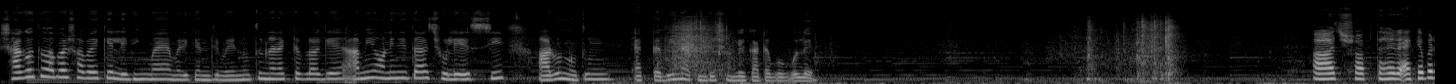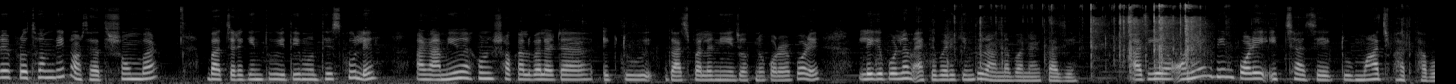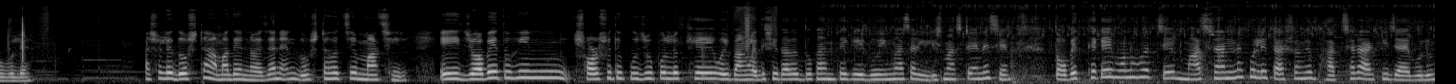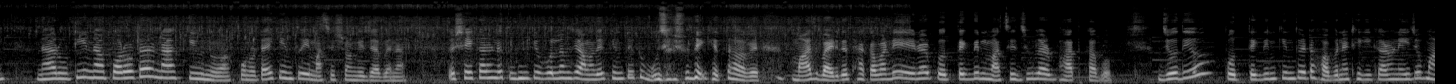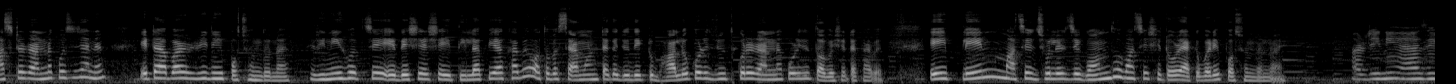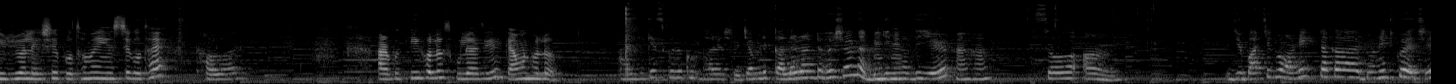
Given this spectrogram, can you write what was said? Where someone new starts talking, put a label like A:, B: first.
A: স্বাগত আবার সবাইকে লিভিং মাই আমেরিকান ড্রিমের নতুন আর একটা ব্লগে আমি অনিন্দিতা, চলে এসেছি আরও নতুন একটা দিন আপনাদের সঙ্গে কাটাবো বলে। আজ সপ্তাহের একেবারে প্রথম দিন, অর্থাৎ সোমবার। বাচ্চারা কিন্তু ইতিমধ্যে স্কুলে। আর আমিও এখন সকালবেলাটা একটু গাছপালা নিয়ে যত্ন করার পরে লেগে পড়লাম একেবারে কিন্তু রান্নাবান্নার কাজে। আজকে অনেক দিন পরে ইচ্ছা আছে একটু মাছ ভাত খাব বলে। আসলে দোষটা আমাদের নয়, জানেন? দোষটা হচ্ছে মাছের। এই জবে তুহিন সরস্বতী পুজো উপলক্ষে ওই বাংলাদেশি দাদার দোকান থেকে রুই মাছ আর ইলিশ মাছটা এনেছে। তবে থেকেই মনে হচ্ছে মাছ রান্না করলে তার সঙ্গে ভাত ছাড়া আর কি যায় বলুন? না রুটি, না পরোটা, না কিউনোয়া কোনোটাই কিন্তু এই মাছের সঙ্গে যাবে না। তো সেই কারণে তুহিনকে বললাম যে আমাদের কিন্তু একটু বুঝে শুনে খেতে হবে। মাছ বাড়িতে থাকা মানে এনার প্রত্যেক দিন মাছের ঝোল আর ভাত খাব। যদিও প্রত্যেক দিন কিন্তু এটা হবে না ঠিকই কারণ এই যে মাছটা রান্না করছে জানেন এটা আবার রিনির পছন্দ নয়। রিনির হচ্ছে এদেশের সেই তিলাপিয়া খাবে অথবা স্যামনটাকে যদি একটু ভালো করে জুত করে রান্না করে দিই তবে সেটা খাবে। এই প্লেন মাছের ঝোলের যে গন্ধ মাছের সেটা ওর একেবারেই পছন্দ নয়। আর রিনি অ্যাজ ইউজুয়াল এসে প্রথমেই এসছে কোথায়?
B: খাবার
A: আর কি হলো স্কুলে আজকে? কেমন হলো?
B: আজকে স্কুলে খুব ভালো ছিল। যে আমাদের কালার রানটা হয়েছিল না বিগিনিং অফ দ্য ইয়ার
A: হ্যাঁ হ্যাঁ।
B: সো যে বাচ্চাগুলো অনেক টাকা ডোনেট করেছে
